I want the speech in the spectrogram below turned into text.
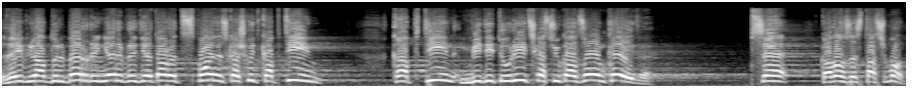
Dhe Ibn Abdul Berri, njëri prej dietarëve të Spanjës, ka shkruajt kaptin, kaptin mbi dituri çka s'ju kallzohen krejtve. Pse? Ka thonë se s'ta çmon.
